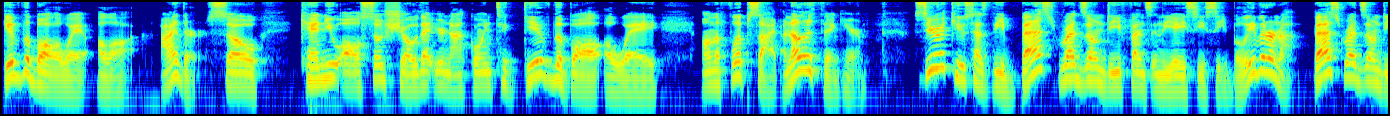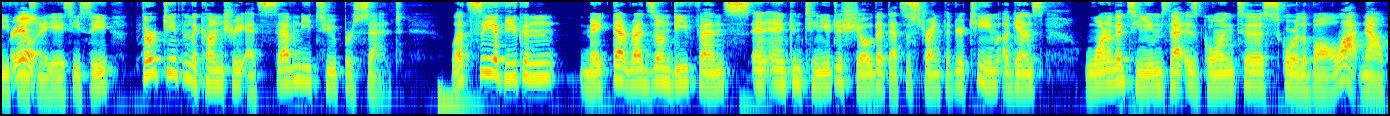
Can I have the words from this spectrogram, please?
give the ball away a lot either. So, can you also show that you're not going to give the ball away on the flip side? Another thing here Syracuse has the best red zone defense in the ACC. Believe it or not, best red zone defense in the ACC, 13th in the country at 72%. Let's see if you can make that red zone defense and, and continue to show that that's the strength of your team against one of the teams that is going to score the ball a lot. Now,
